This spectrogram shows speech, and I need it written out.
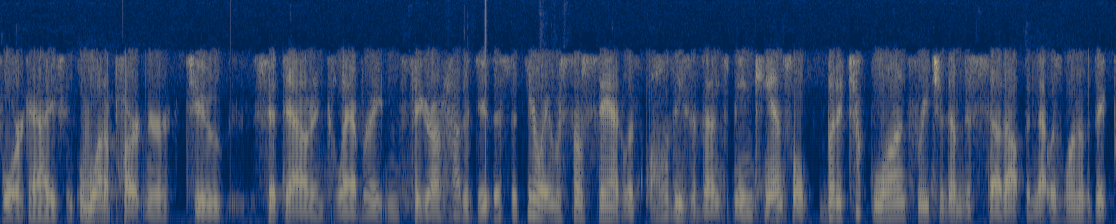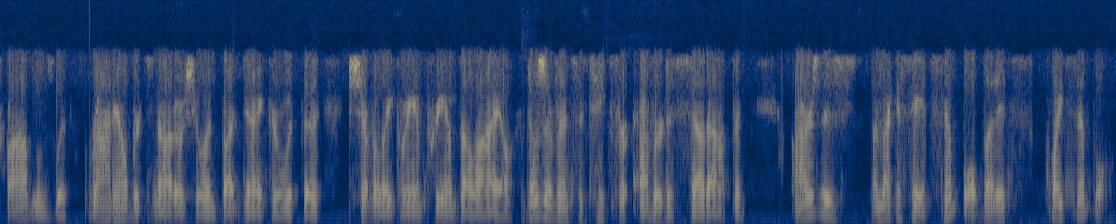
Four Guys. What a partner to sit down and collaborate and figure out how to do this. you know, it was so sad with all these events being canceled, but it took long for each of them to set up, and that was one of the big problems with Rod Alberts and Auto Show and Bud Denker with the Chevrolet Grand Prix on Belle Isle. Those are events that take forever to set up, and ours is. I'm not going to say it's simple, but it's quite simple.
